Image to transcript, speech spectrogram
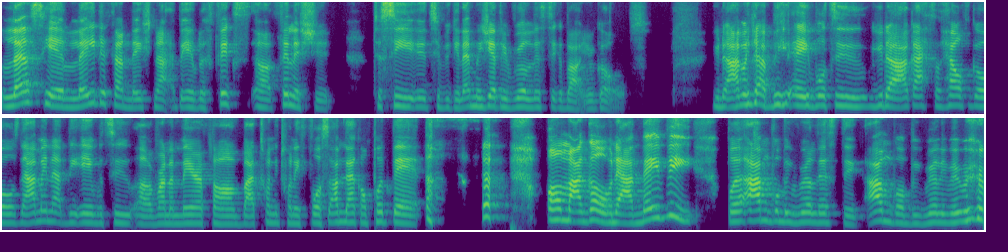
Let's here lay the foundation, not be able to fix, uh, finish it to see it to begin. That means you have to be realistic about your goals. You know, I may not be able to, you know, I got some health goals. Now I may not be able to uh, run a marathon by 2024. So I'm not going to put that on my goal. Now, maybe, but I'm going to be realistic. I'm going to be really, really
